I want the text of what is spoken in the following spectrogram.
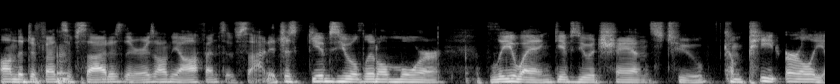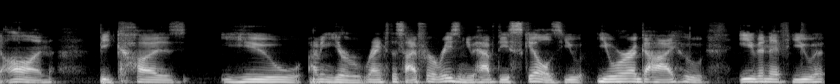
on the defensive side as there is on the offensive side. It just gives you a little more leeway and gives you a chance to compete early on because you I mean you're ranked this high for a reason. You have these skills. You you are a guy who even if you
